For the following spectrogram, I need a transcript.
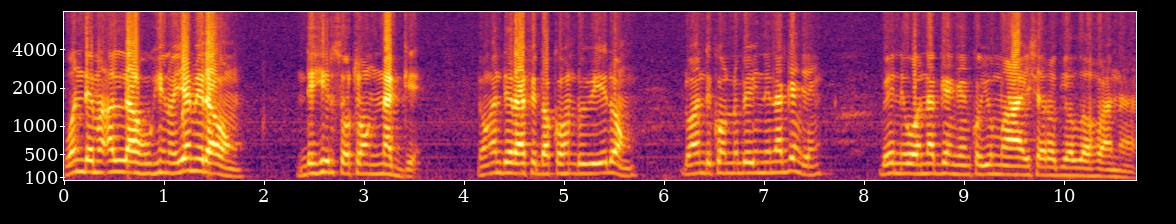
Wondema allahu hino yamira on nde hirso toon nagge. Ɗon andi rafida ko honɗum wii ɗon? Ɗo andi kon ɗum ɓeyni nagge ngen? Ɓeyni wo nagge ngen ko yumma aicha radiallahu anha.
